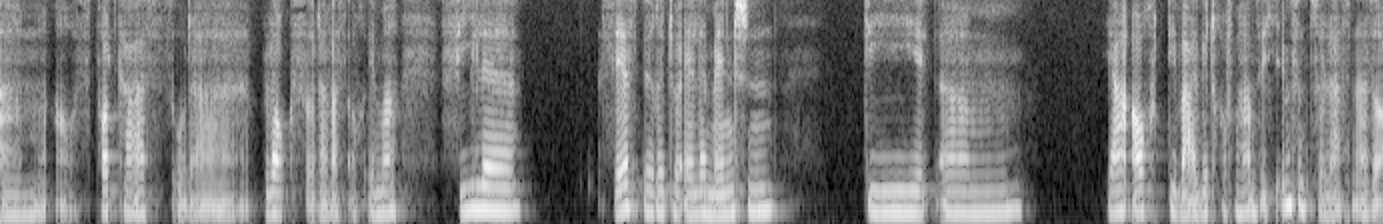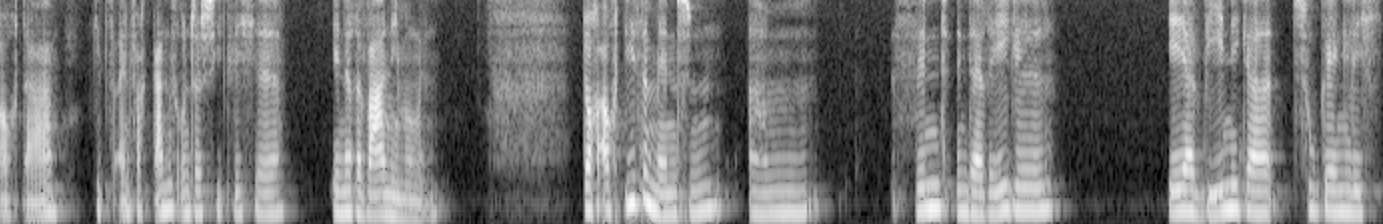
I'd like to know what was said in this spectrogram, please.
ähm, aus Podcasts oder Blogs oder was auch immer, viele sehr spirituelle Menschen, die ähm, ja auch die Wahl getroffen haben, sich impfen zu lassen. Also auch da gibt es einfach ganz unterschiedliche innere Wahrnehmungen. Doch auch diese Menschen ähm, sind in der Regel eher weniger zugänglich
